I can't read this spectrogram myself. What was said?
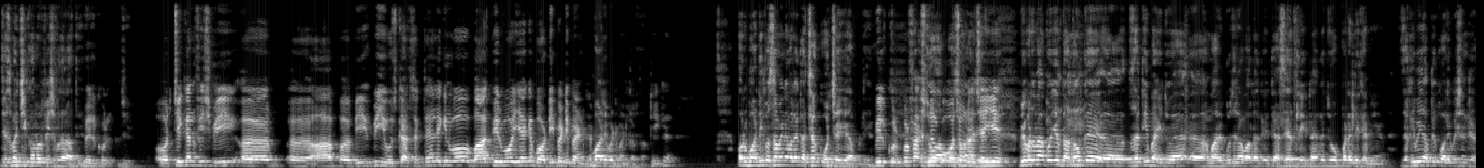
जिसमें चिकन और फ़िश वगैरह आती है। बिल्कुल। जी। और चिकन फ़िश भी आ, आ, आप बीफ भी यूज़ कर सकते हैं लेकिन वो बात फिर वो ये है कि बॉडी पे डिपेंड करता बॉडी पे डिपेंड करता ठीक है? और बॉडी को समझने वाला एक अच्छा कोच चाहिए आपके लिए। बिल्कुल प्रोफेशनल कोच होना चाहिए। विवर मैं आपको ये बताता हूँ कि जकी भाई जो है हमारे गुजरा वाला के कैसे एथलीट हैं जो पढ़े लिखे भी हैं। जकी भाई आपके क्वालिफिकेशन क्या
